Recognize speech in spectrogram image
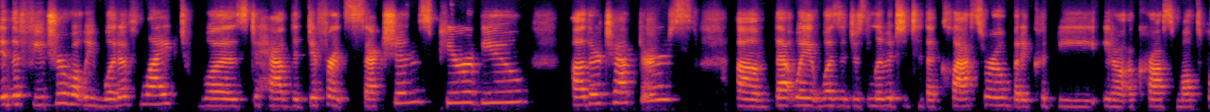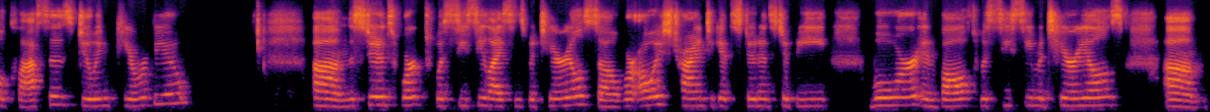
in the future, what we would have liked was to have the different sections peer review other chapters. Um, that way it wasn't just limited to the classroom, but it could be, you know, across multiple classes doing peer review. Um, the students worked with CC licensed materials, so we're always trying to get students to be more involved with CC materials um,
